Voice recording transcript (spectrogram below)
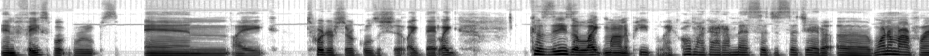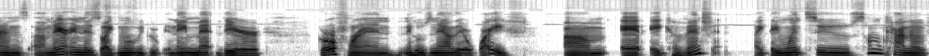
in Facebook groups and like Twitter circles and shit like that. Like because these are like-minded people like oh my god i met such and such at a uh, one of my friends um they're in this like movie group and they met their girlfriend who's now their wife um at a convention. Like they went to some kind of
